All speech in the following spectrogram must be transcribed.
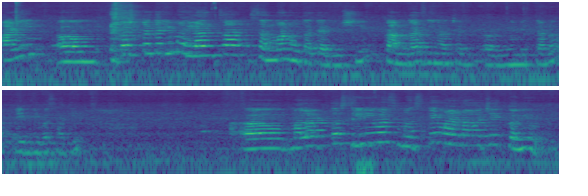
आणि अं, कष्टकरी महिलांचा सन्मान होता त्या दिवशी कामगार दिनाच्या निमित्तानं एक दिवस आधी. मला वाटतं श्रीनिवास मस्ते मा- नावाचे कवी होते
